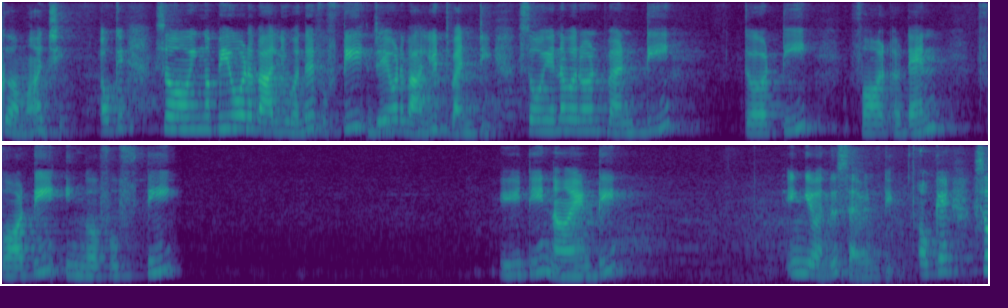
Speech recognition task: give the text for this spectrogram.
comma J okay so இங்கே பியோட வேல்யூ வந்து ஃபிஃப்டி ஜேயோட வேல்யூ டுவெண்ட்டி ஸோ என்ன வரும்? Twenty thirty four ten forty இங்கே ஃபிஃப்டி எயிட்டி நைன்ட்டி இங்கே வந்து செவன்ட்டி ஓகே ஸோ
